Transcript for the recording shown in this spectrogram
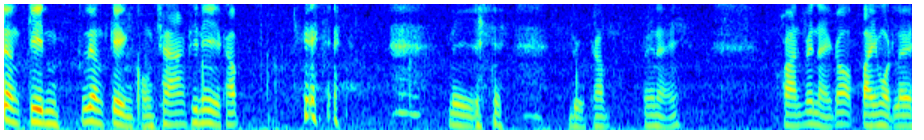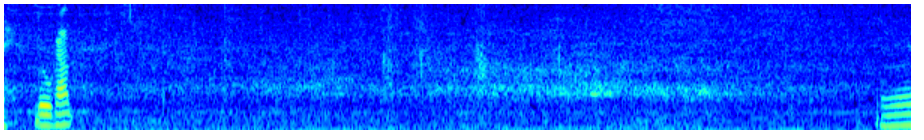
ื่องกินเรื่องเก่งของช้างที่นี่ครับ นี่ ดูครับไปไหน ควานไปไหนก็ไปหมดเลยดูครับนี่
